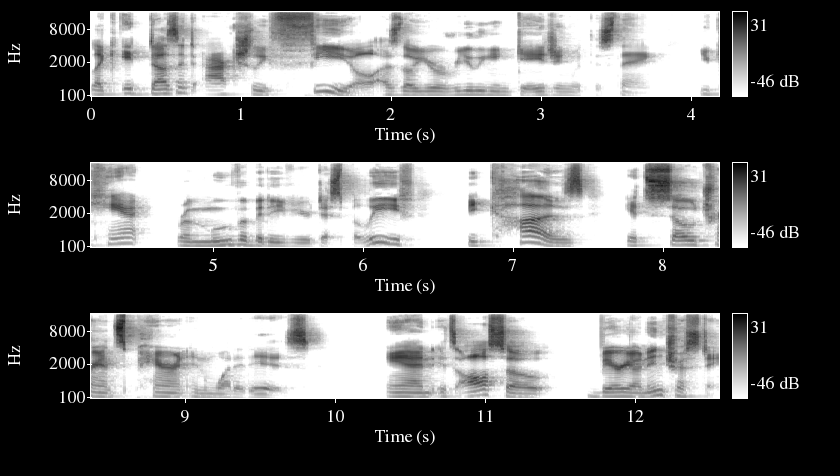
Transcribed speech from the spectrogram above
Like it doesn't actually feel as though you're really engaging with this thing. You can't remove a bit of your disbelief because it's so transparent in what it is. And it's also very uninteresting.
